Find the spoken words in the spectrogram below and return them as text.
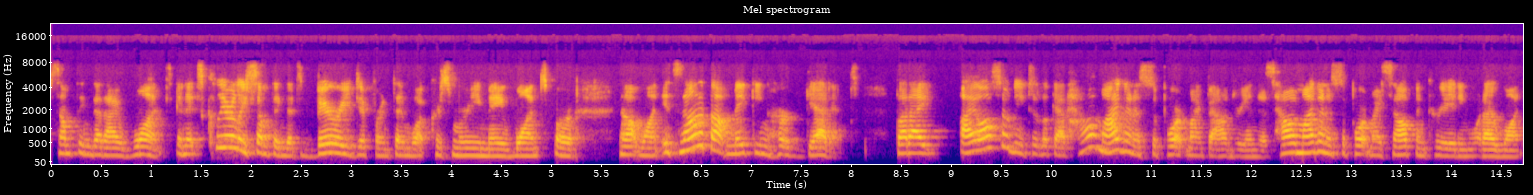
something that I want, and it's clearly something that's very different than what CrisMarie may want or not want, it's not about making her get it, but I. I also need to look at how am I going to support my boundary in this? How am I going to support myself in creating what I want?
